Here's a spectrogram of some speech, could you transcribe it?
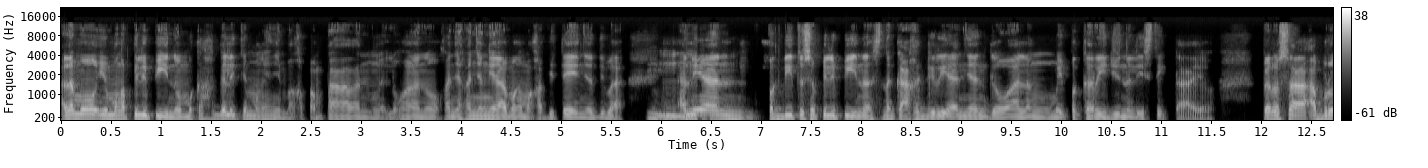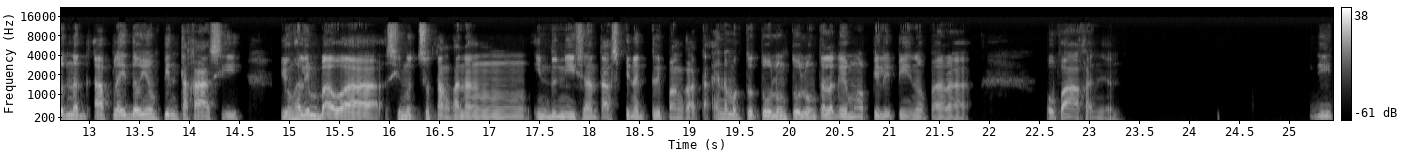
alam mo, yung mga Pilipino, magkakagalit yung mga yan, yung mga Kapampangan, mga Ilocano, kanya-kanyang yabang, mga Kabitenyo, di ba? Mm. Ano yan, pag dito sa Pilipinas, nagkakagirian yan, gawa lang may pagka-regionalistic tayo. Pero sa abroad, nag-apply daw yung pintakasi, yung halimbawa, sinutsutan ka ng Indonesian, tapos pinagtripan ka, tayo na magtutulong-tulong talaga yung mga Pilipino para upakan yun. Di,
